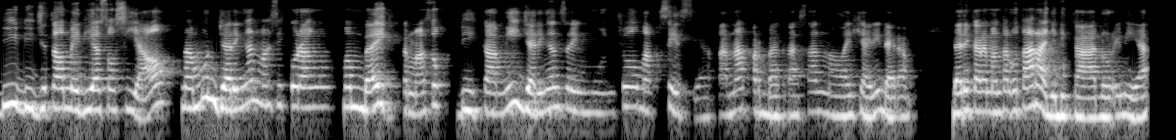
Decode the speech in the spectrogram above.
di digital media sosial, namun jaringan masih kurang membaik, termasuk di kami jaringan sering muncul maksis ya, karena perbatasan Malaysia ini daerah dari Kalimantan Utara jadi Kak Nur ini ya.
